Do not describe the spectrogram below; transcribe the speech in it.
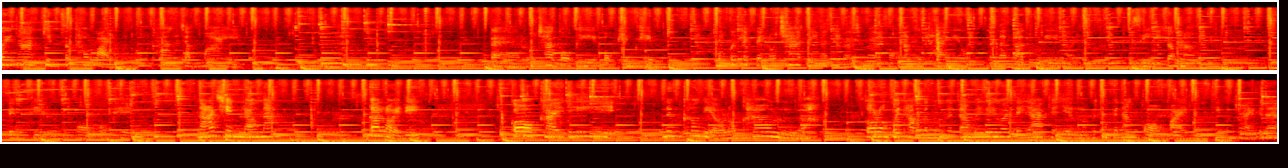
่อยน่ากินสักเท่าไหร่มันค่อนข้างจะไหมแต่รสชาติก็โอเคออกเค็มๆมันก็จะเป็นรสชาติอย่างนั้นอยู่แล้วใช่ไหมของอันสุดท้ายนี่หน้าตาดูดีหน่อยสีกำลังเป็นสีเหลืองทองโอเคเลยน้าชิมแล้วนะ ก็อร่อยดี ก็ใครที่นึ่งข้าวเหนียวแล้วข้าวเหลือ ก็ลองไปทำกันดูนะจ๊ะไม่ได้ว่าจะยากจะเย็นเราไม่ต้องไปนั่งก่อไฟเหมือนที่เมืองไทยก็ได้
